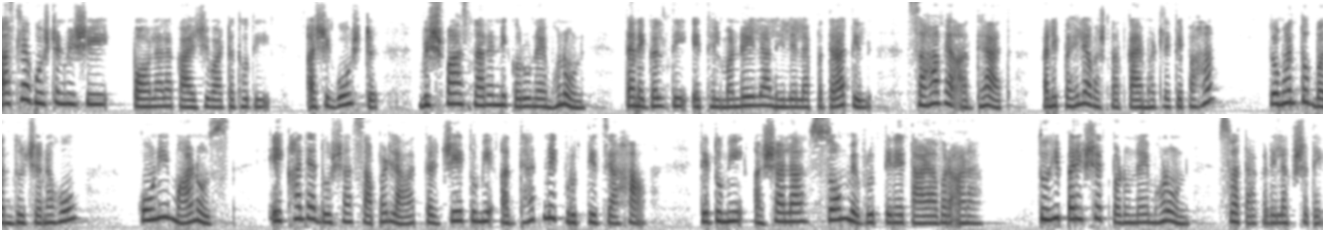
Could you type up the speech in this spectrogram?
असल्या गोष्टींविषयी पौलाला काळजी वाटत होती. अशी गोष्ट विश्वासणाऱ्यांनी करू नये म्हणून त्याने गलती येथील मंडळीला लिहिलेल्या पत्रातील सहाव्या अध्यायात आणि पहिल्या वचनात काय म्हटले ते पहा. तो म्हणतो बंधूजन हो कोणी माणूस एखाद्या दोषात सापडला तर जे तुम्ही आध्यात्मिक वृत्तीचे आहात ते तुम्ही अशाला सौम्य वृत्तीने ताळावर आणा. तूही परीक्षेत पडू नये म्हणून स्वतःकडे लक्ष दे.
